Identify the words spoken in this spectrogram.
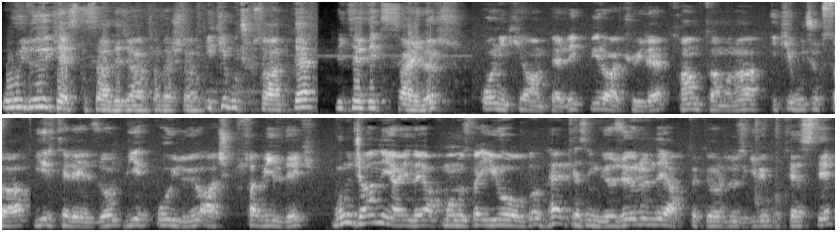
Uyduyu kesti sadece arkadaşlar. 2,5 saatte bitirdik sayılır. 12 amperlik bir aküyle tam tamına 2,5 saat bir televizyon, bir uyduyu açık tutabildik. Bunu canlı yayında yapmamız da iyi oldu. Herkesin gözü önünde yaptık gördüğünüz gibi bu testi.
